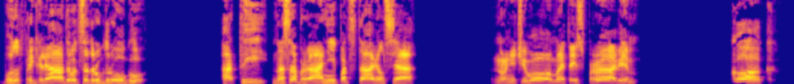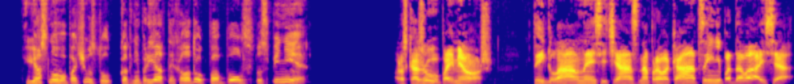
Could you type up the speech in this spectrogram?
будут приглядываться друг к другу. А ты на собрании подставился, но ничего, мы это исправим. Как? Я снова почувствовал, как неприятный холодок пополз по спине. Расскажу, поймешь. Ты, главное, сейчас на провокации не поддавайся.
